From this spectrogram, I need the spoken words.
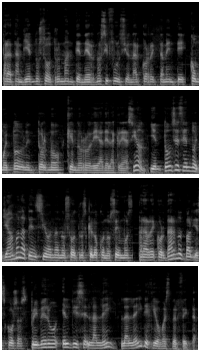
para también nosotros mantenernos y funcionar correctamente como todo el entorno que nos rodea de la creación. Y entonces Él nos llama la atención a nosotros que lo conocemos para recordarnos varias cosas. Primero, Él dice la ley. La ley de Jehová es perfecta,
